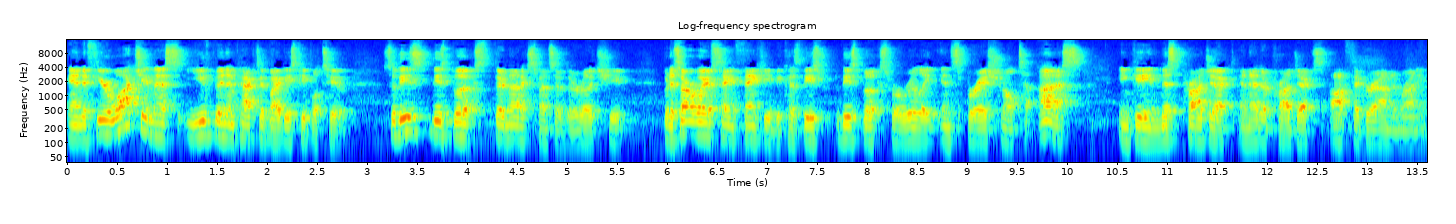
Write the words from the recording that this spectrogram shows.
And if you're watching this, you've been impacted by these people too. So these these books, they're not expensive, they're really cheap. But it's our way of saying thank you because these these books were really inspirational to us in getting this project and other projects off the ground and running.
